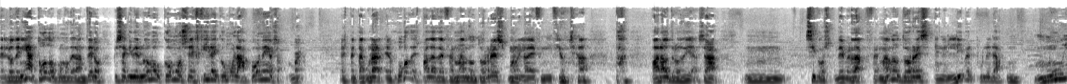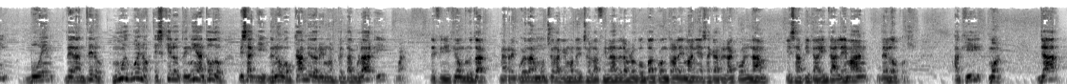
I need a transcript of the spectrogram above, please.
lo tenía todo como delantero. Veis aquí de nuevo cómo se gira y cómo la pone, o sea, bueno, espectacular. El juego de espaldas de Fernando Torres, bueno, y la definición ya para otro día, o sea, mmm, Chicos, de verdad, Fernando Torres en el Liverpool era un muy buen delantero, muy bueno, es que lo tenía todo. Veis aquí, de nuevo, cambio de ritmo espectacular y, bueno, definición brutal. Me recuerda mucho la que hemos dicho en la final de la Eurocopa contra Alemania, esa carrera con Lam y esa picadita alemán de locos. Aquí, bueno, ya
